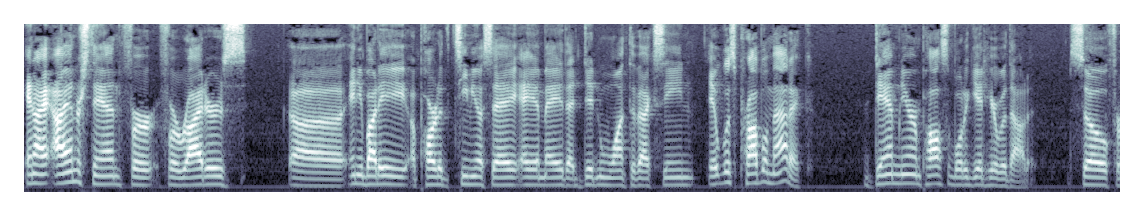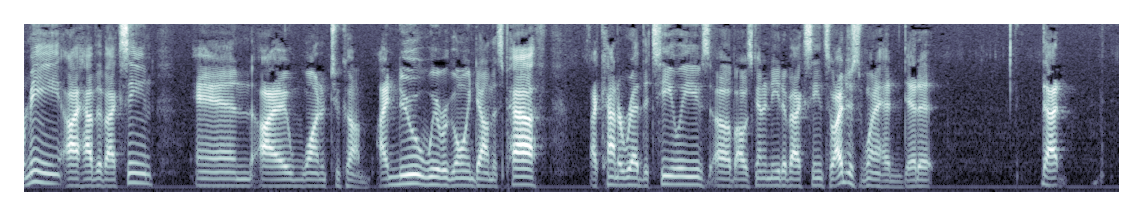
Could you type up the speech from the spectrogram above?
And I, I understand for, for riders, uh, anybody a part of the Team USA, AMA that didn't want the vaccine, it was problematic. Damn near impossible to get here without it. So for me, I have the vaccine and I wanted to come. I knew we were going down this path. I kind of read the tea leaves of I was going to need a vaccine, so I just went ahead and did it. That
